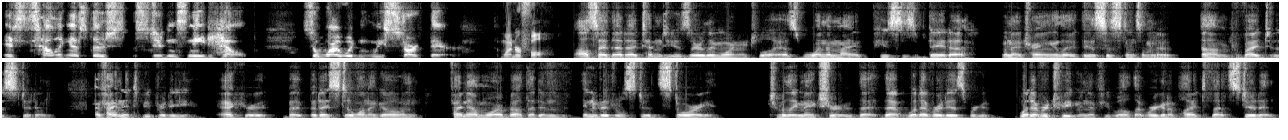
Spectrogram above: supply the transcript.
It's telling us those students need help. So why wouldn't we start there? Wonderful. I'll say that I tend to use the early warning tool as one of my pieces of data when I triangulate the assistance I'm going to um, provide to a student. I find it to be pretty accurate, but but I still want to go and find out more about that in, individual student's story to really make sure that that whatever it is we're whatever treatment, if you will, that we're going to apply to that student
